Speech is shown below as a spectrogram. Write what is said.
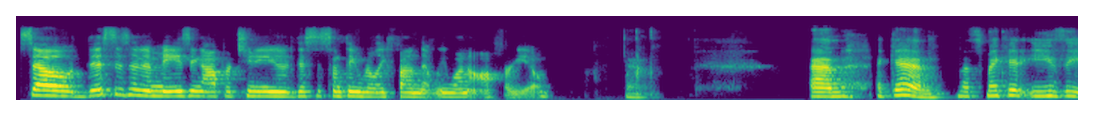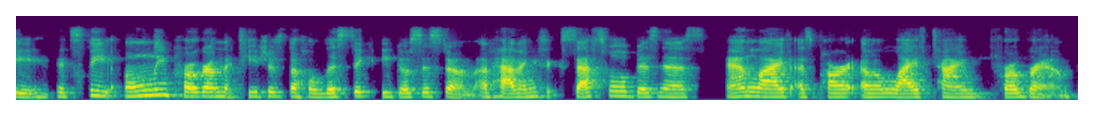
so, this is an amazing opportunity. This is something really fun that we want to offer you. Yeah. And again, let's make it easy. It's the only program that teaches the holistic ecosystem of having successful business and life as part of a lifetime program.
